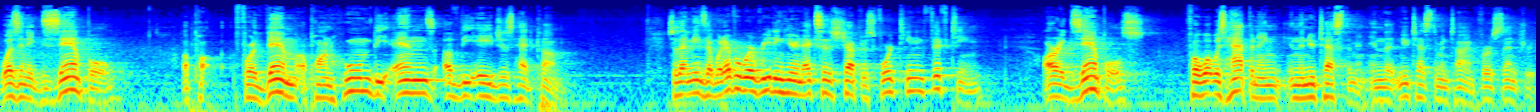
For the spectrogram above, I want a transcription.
was an example for them upon whom the ends of the ages had come. So that means that whatever we're reading here in Exodus chapters 14 and 15 are examples for what was happening in the New Testament, in the New Testament time, first century.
